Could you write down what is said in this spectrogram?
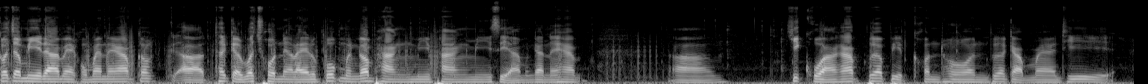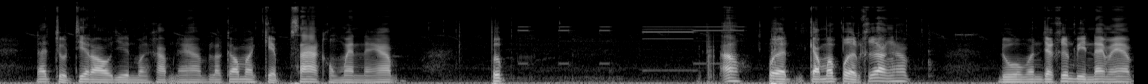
ก็จะมีดาแมกของมันนะครับ ก็ถ้าเกิดว่าชนอะไรแล้วปุ๊บมันก็พังมีพังมีเสียเหมือนกันนะครับคลิกขวาครับเพื่อปิดคอนโทรลเพื่อกลับมาที่ณจุดที่เรายืนบังคับนะครับ แล้วก็มาเก็บซากของมันนะครับปุ๊บเอ้าเปิดกลับมาเปิดเครื่องครับ ดูมันจะขึ้นบินได้ไหมครับ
